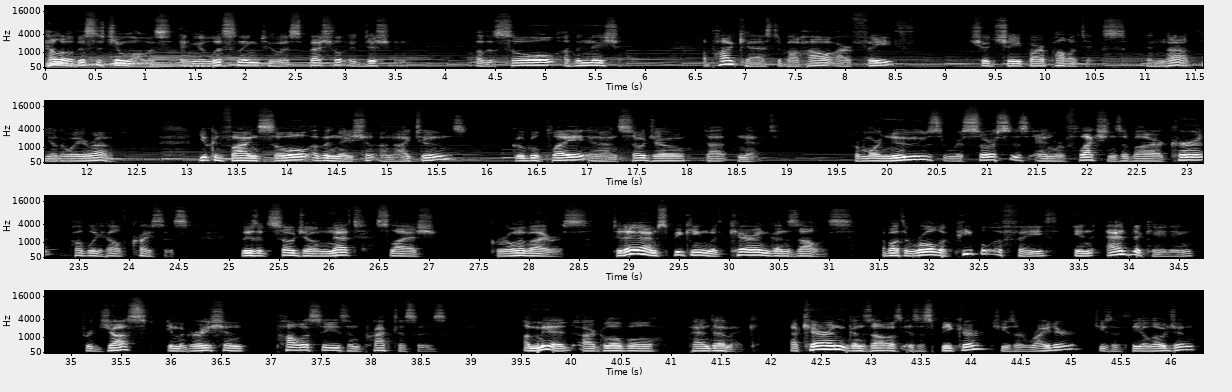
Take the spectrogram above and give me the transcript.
Hello, this is Jim Wallis, and you're listening to a special edition of The Soul of the Nation, a podcast about how our faith should shape our politics and not the other way around. You can find Soul of the Nation on iTunes, Google Play, and on sojo.net. For more news, resources, and reflections about our current public health crisis, visit sojo.net slash coronavirus. Today I'm speaking with Karen Gonzalez about the role of people of faith in advocating for just immigration policies and practices amid our global pandemic. Now, Karen Gonzalez is a speaker, she's a writer, she's a theologian,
